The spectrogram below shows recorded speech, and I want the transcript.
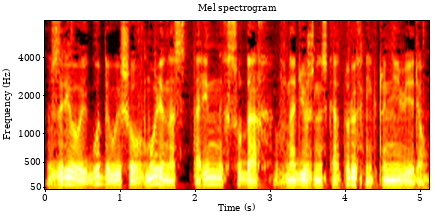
в зрелые годы вышел в море на старинных судах, в надежность которых никто не верил.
